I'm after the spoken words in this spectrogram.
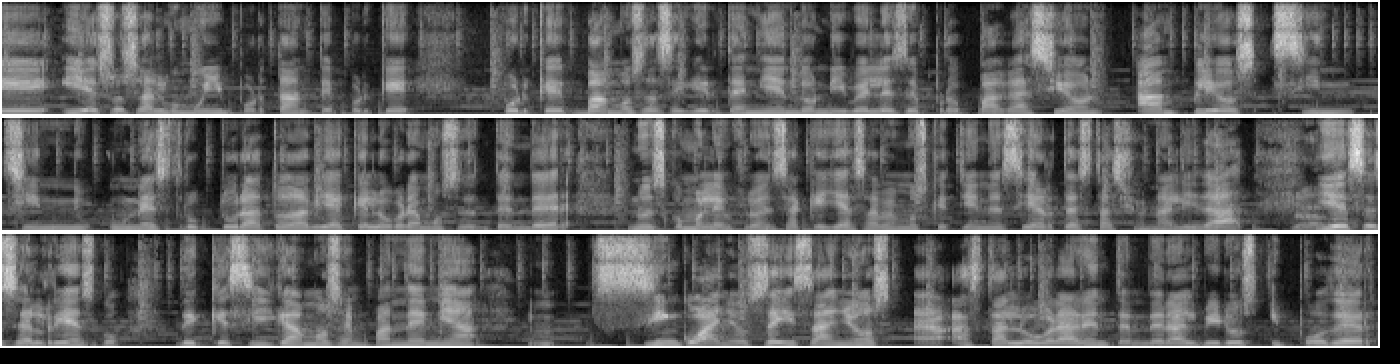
Eh, y eso es algo muy importante porque porque vamos a seguir teniendo niveles de propagación amplios sin, sin una estructura todavía que logramos entender. No es como la influencia que ya sabemos que tiene cierta estacionalidad y ese es el riesgo de que sigamos en pandemia cinco años, seis años hasta lograr entender al virus y poder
